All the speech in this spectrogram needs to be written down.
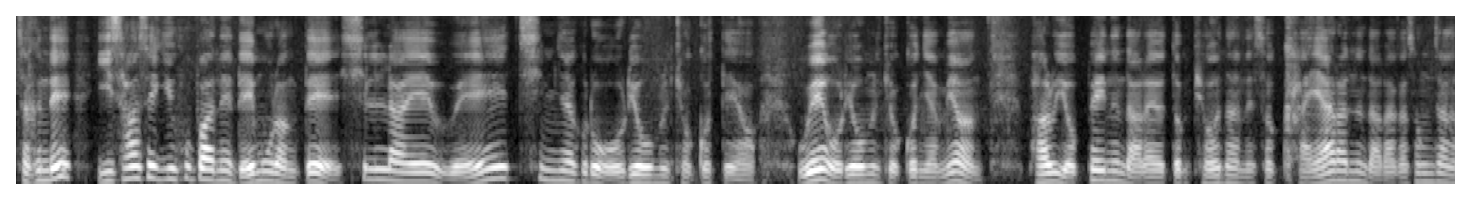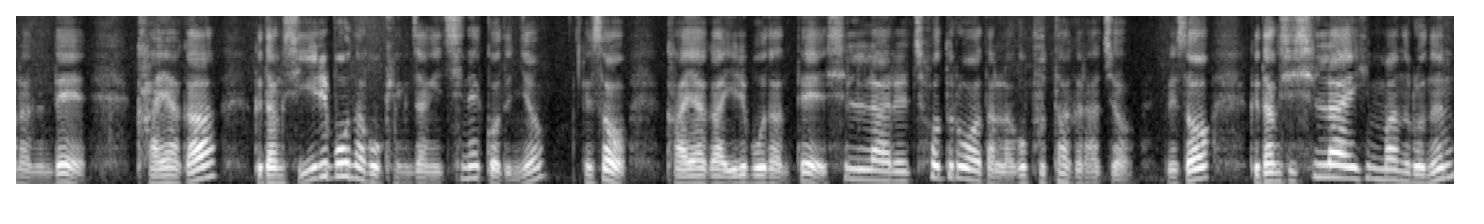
자, 근데 이 4세기 후반의 네모랑 때 신라의 왜 침략으로 어려움을 겪었대요. 왜 어려움을 겪었냐면 바로 옆에 있는 나라였던 변안에서 가야라는 나라가 성장을 하는데 가야가 그 당시 일본하고 굉장히 친했거든요. 그래서 가야가 일본한테 신라를 쳐들어와 달라고 부탁을 하죠. 그래서 그 당시 신라의 힘만으로는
